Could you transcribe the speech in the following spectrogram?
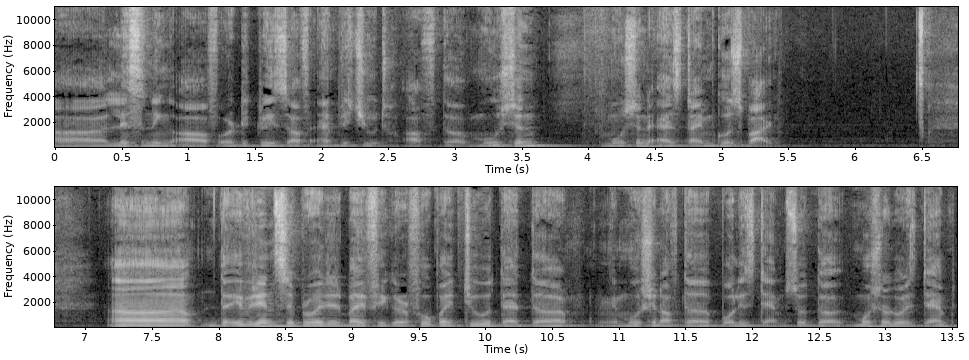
uh, lessening of or decrease of amplitude of the motion motion as time goes by. Uh, the evidence provided by figure 4.2 that the motion of the ball is damped. So the motion of the ball is damped.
